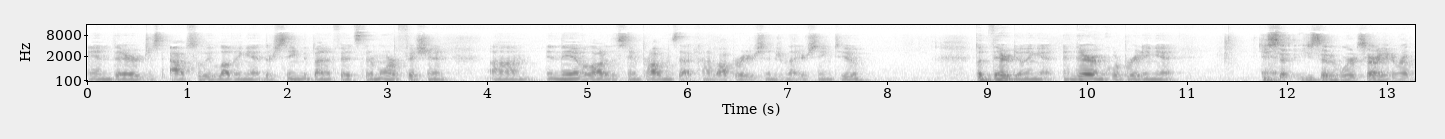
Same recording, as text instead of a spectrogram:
and they're just absolutely loving it. They're seeing the benefits. They're more efficient, um, and they have a lot of the same problems that kind of operator syndrome that you're seeing too. But they're doing it, and they're incorporating it. You said you said a word. Sorry to interrupt.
